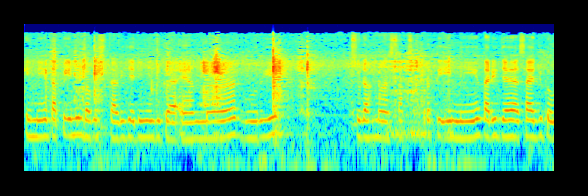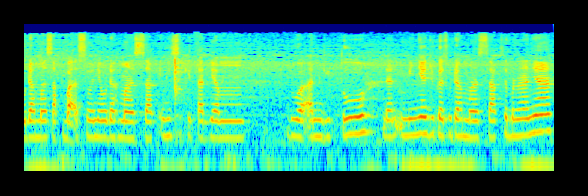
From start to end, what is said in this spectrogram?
ini tapi ini bagus sekali jadinya juga enak gurih. Sudah masak seperti ini. Tadi saya juga udah masak baksonya udah masak. Ini sekitar jam 2an gitu. Dan mie nya juga sudah masak. Sebenarnya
